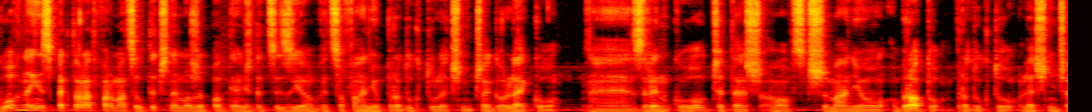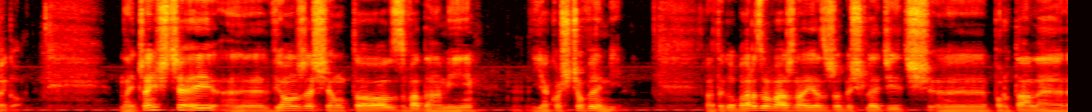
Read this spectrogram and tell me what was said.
Główny Inspektorat Farmaceutyczny może podjąć decyzję o wycofaniu produktu leczniczego leku e, z rynku, czy też o wstrzymaniu obrotu produktu leczniczego. Najczęściej e, wiąże się to z wadami jakościowymi. Dlatego bardzo ważne jest, żeby śledzić e, portale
